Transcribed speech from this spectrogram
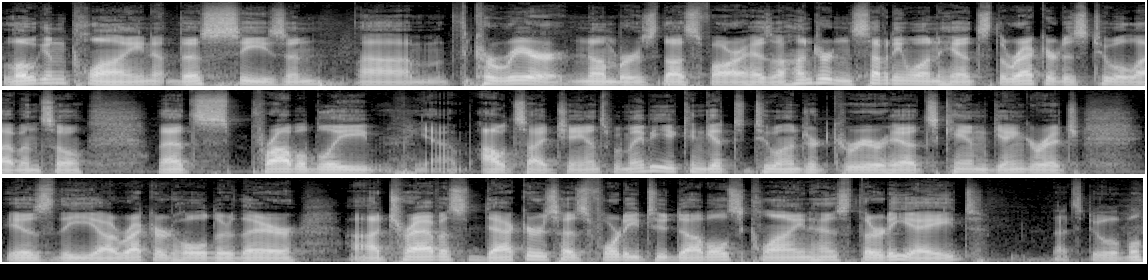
Logan Klein this season, um, career numbers thus far, has 171 hits. The record is 211, so that's probably yeah outside chance, but maybe you can get to 200 career hits. Cam Gingrich is the uh, record holder there. Uh, Travis Deckers has 42 doubles. Klein has 38. That's doable.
